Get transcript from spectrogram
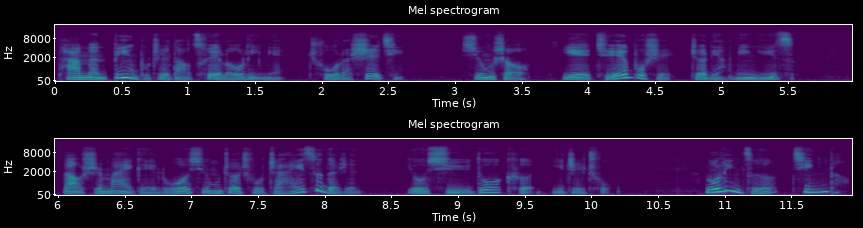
他们并不知道翠楼里面出了事情。凶手也绝不是这两名女子，倒是卖给罗兄这处宅子的人。”有许多可疑之处，罗令泽惊道：“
